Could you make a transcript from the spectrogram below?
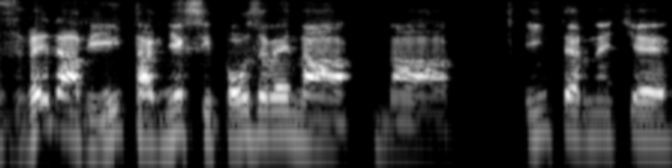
zvedavý, tak nech si pozrie na, na internete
